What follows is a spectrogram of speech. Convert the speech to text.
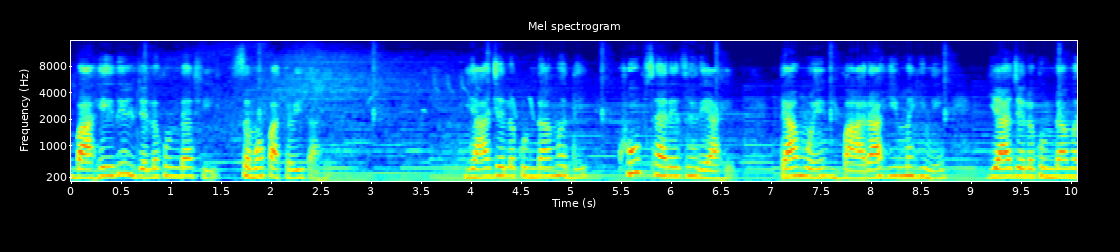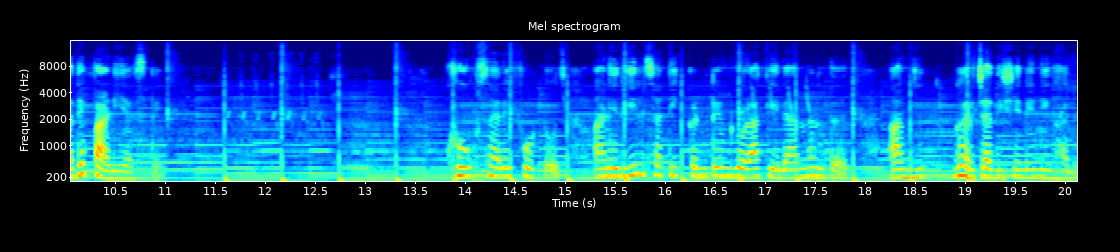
बाहेरील जलकुंडाशी समपातळीत आहे. या जलकुंडामध्ये खूप सारे झरे आहेत. त्यामुळे बाराही महिने या जलकुंडामध्ये पाणी असते. खूप सारे फोटोज आणि रीलसाठी कंटेंट गोळा केल्यानंतर आम्ही घरच्या दिशेने निघालो.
